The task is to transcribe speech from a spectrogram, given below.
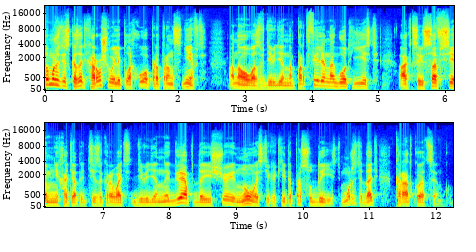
Что можете сказать хорошего или плохого про Транснефть? Она у вас в дивидендном портфеле на год есть. Акции совсем не хотят идти закрывать дивидендный гэп, да еще и новости какие-то про суды есть. Можете дать краткую оценку.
